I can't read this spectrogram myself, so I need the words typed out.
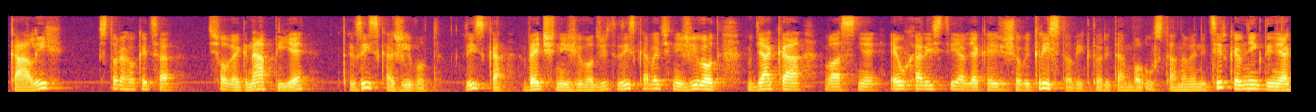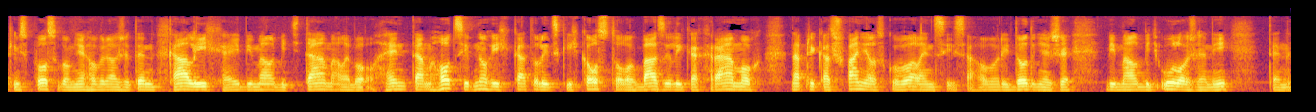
kalich, z ktorého keď sa človek napije, tak získa život získa väčší život. Získa väčší život vďaka vlastne Eucharistii a vďaka Ježišovi Kristovi, ktorý tam bol ustanovený. Cirkev nikdy nejakým spôsobom nehovorila, že ten kalich hej, by mal byť tam alebo hen tam. Hoci v mnohých katolických kostoloch, bazilikách, chrámoch, napríklad v Španielsku, v Valencii sa hovorí dodne, že by mal byť uložený ten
